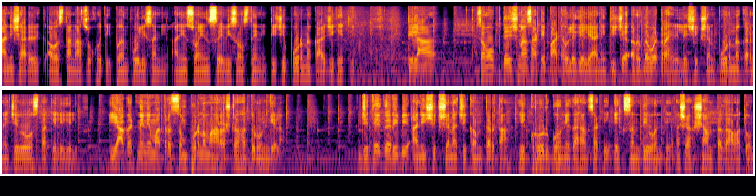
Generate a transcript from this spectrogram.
आणि शारीरिक अवस्था नाजूक होती पण पोलिसांनी आणि स्वयंसेवी संस्थेने तिची पूर्ण काळजी घेतली. तिला समुपदेशनासाठी पाठवले गेले आणि तिचे अर्धवट राहिलेले शिक्षण पूर्ण करण्याची व्यवस्था केली गेली. या घटनेने मात्र संपूर्ण महाराष्ट्र हादरून गेला. जिथे गरिबी आणि शिक्षणाची कमतरता ही क्रूर गुन्हेगारांसाठी एक संधी बनते अशा शांत गावातून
